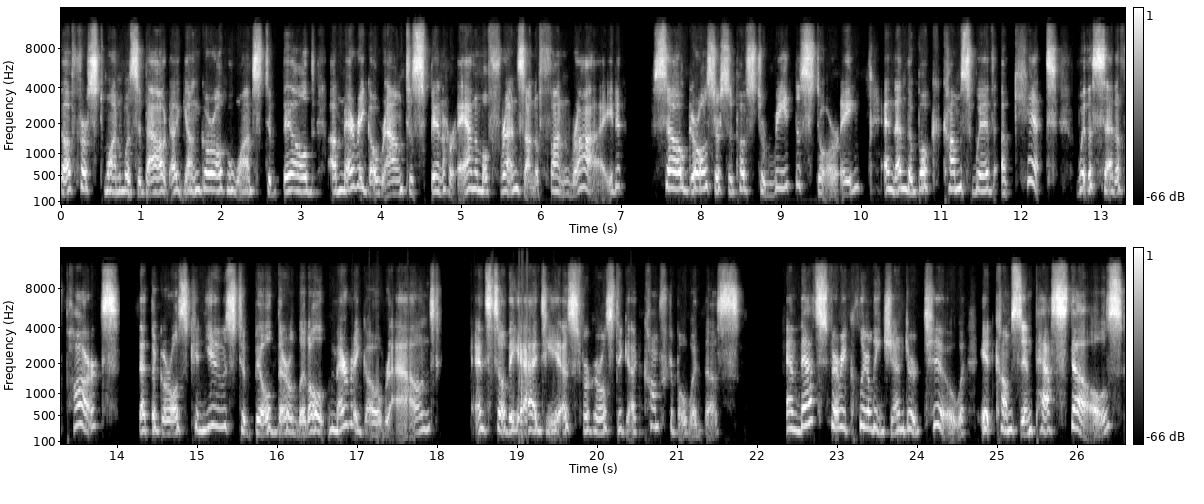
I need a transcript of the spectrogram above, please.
The first one was about a young girl who wants to build a merry-go-round to spin her animal friends on a fun ride. So girls are supposed to read the story, and then the book comes with a kit with a set of parts that the girls can use to build their little merry-go-round. And so the idea is for girls to get comfortable with this. And that's very clearly gendered too. It comes in pastels.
